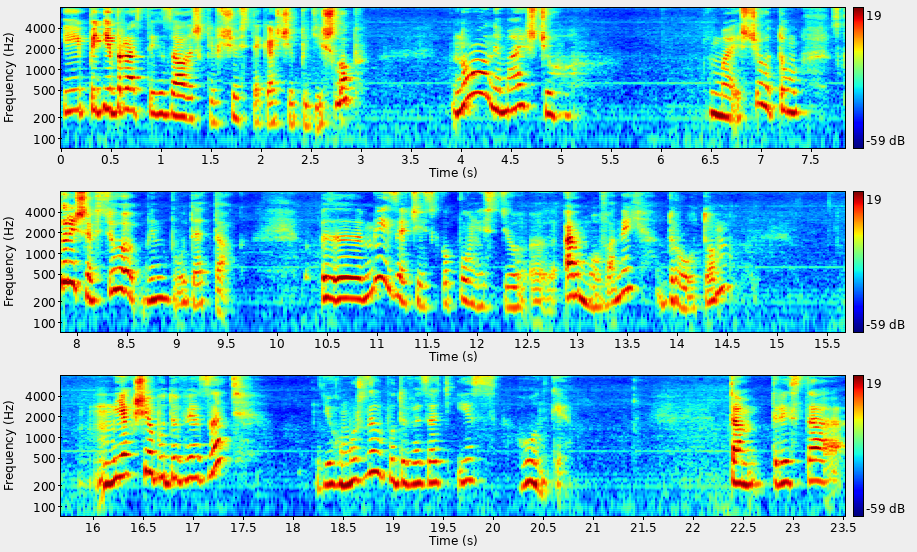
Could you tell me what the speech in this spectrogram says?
І підібрати з тих залишків щось таке, що підійшло б. Ну, немає з чого. Немає з чого, тому, скоріше всього, він буде так. Е, Мій зачісько повністю е, армований дротом. Якщо я буду в'язати, його можливо буде в'язати із гонки. Там 300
